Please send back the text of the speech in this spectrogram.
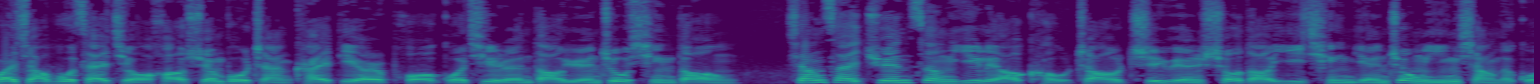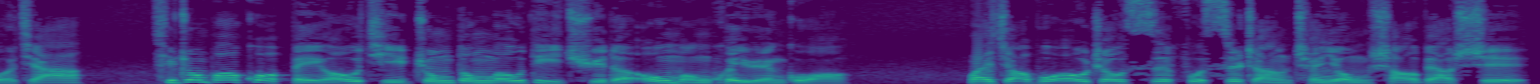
外交部在九号宣布展开第二波国际人道援助行动。将在捐赠医疗口罩支援受到疫情严重影响的国家，其中包括北欧及中东欧地区的欧盟会员国。外交部欧洲司副司长陈永韶表示，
